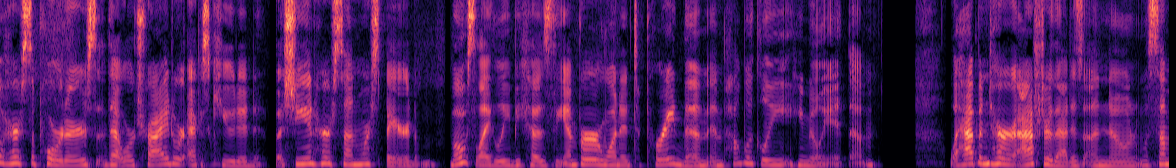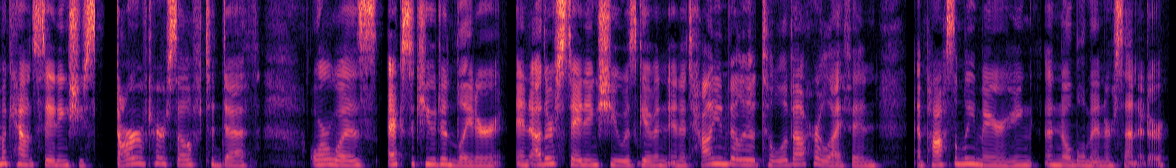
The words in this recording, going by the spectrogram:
of her supporters that were tried were executed, but she and her son were spared, most likely because the emperor wanted to parade them and publicly humiliate them. What happened to her after that is unknown, with some accounts stating she starved herself to death or was executed later, and others stating she was given an Italian villa to live out her life in and possibly marrying a nobleman or senator.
